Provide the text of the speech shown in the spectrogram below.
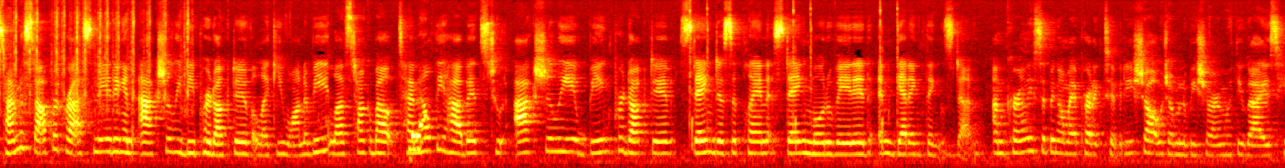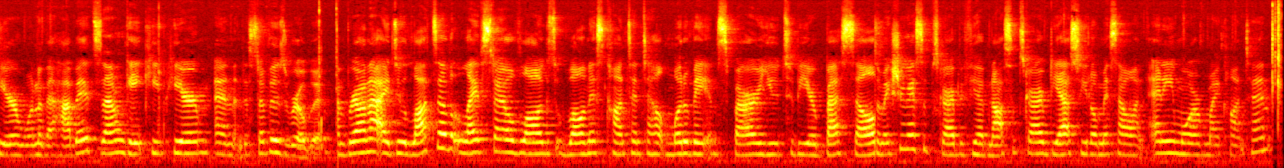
It's time to stop procrastinating and actually be productive like you want to be. Let's talk about 10 healthy habits to actually being productive, staying disciplined, staying motivated, and getting things done. I'm currently sipping on my productivity shot, which I'm going to be sharing with you guys here. One of the habits. I don't gatekeep here, and this stuff is real good. I'm Brianna. I do lots of lifestyle vlogs, wellness content to help motivate, inspire you to be your best self. So make sure you guys subscribe if you have not subscribed yet so you don't miss out on any more of my content.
